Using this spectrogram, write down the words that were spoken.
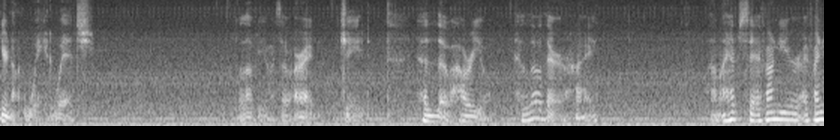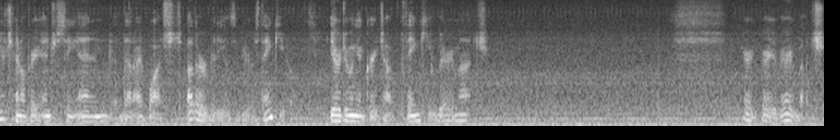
You're not a Wicked Witch. I love you. So, alright. Jade. Hello, how are you? Hello there. Hi. Um, I have to say, I found your I find your channel very interesting, and that I've watched other videos of yours. Thank you. You're doing a great job. Thank you very much. Very, very, very much.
